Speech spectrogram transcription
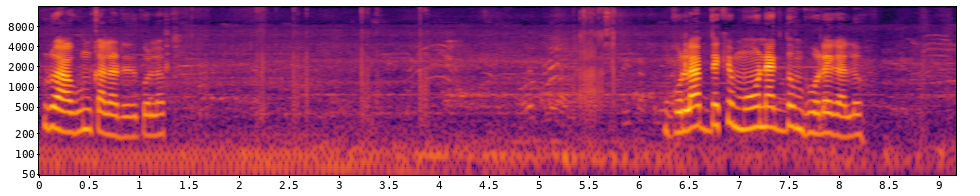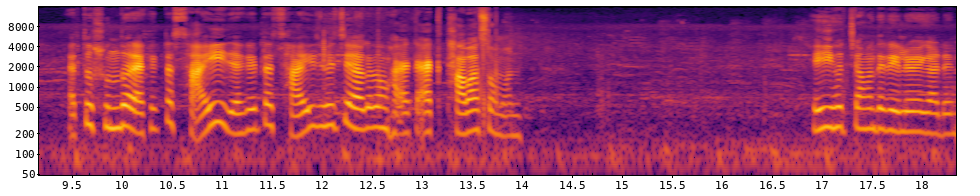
পুরো আগুন কালারের গোলাপ। গোলাপ দেখে মন একদম ভরে গেল। এত সুন্দর, এক একটা সাইজ এক একটা সাইজ হয়েছে একদম এক এক থাবা সমান। এই হচ্ছে আমাদের রেলওয়ে গার্ডেন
